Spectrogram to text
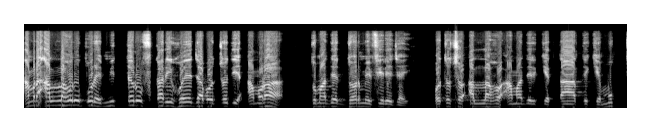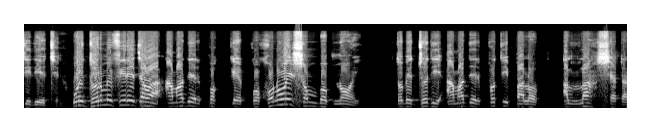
আমরা আল্লাহর উপরে মিথ্যারূপকারী হয়ে যাব যদি আমরা তোমাদের ধর্মে ফিরে যাই অথচ আল্লাহ আমাদেরকে তা থেকে মুক্তি দিয়েছেন। ওই ধর্মে ফিরে যাওয়া আমাদের পক্ষে কখনোই সম্ভব নয়। তবে যদি আমাদের প্রতিপালক আল্লাহ সেটা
